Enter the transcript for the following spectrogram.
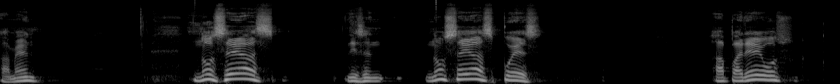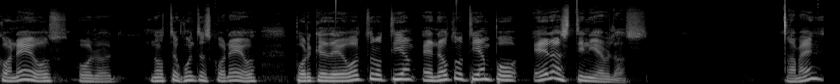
Amén. No seas, dicen, no seas pues apareos con ellos, o no te juntes con ellos, porque de otro tiempo, en otro tiempo eras tinieblas. Amén.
